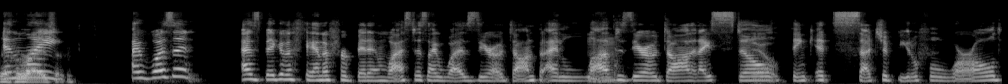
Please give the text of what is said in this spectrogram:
to and, like, I wasn't as big of a fan of Forbidden West as I was Zero Dawn, but I loved Zero Dawn and I still think it's such a beautiful world.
